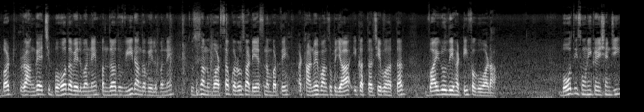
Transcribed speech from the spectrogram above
ਬਟ ਰੰਗ ਇਹ 'ਚ ਬਹੁਤ ਅਵੇਲੇਬਲ ਨੇ 15 ਤੋਂ 20 ਰੰਗ ਅਵੇਲੇਬਲ ਨੇ। ਤੁਸੀਂ ਸਾਨੂੰ WhatsApp ਕਰੋ ਸਾਡੇ ਇਸ ਨੰਬਰ ਤੇ 98550 71672 ਵਾਹਿਗੁਰੂ ਦੀ ਹੱਟੀ ਫਗਵਾੜਾ। ਬਹੁਤ ਹੀ ਸੋਹਣੀ ਕ੍ਰੀਏਸ਼ਨ ਜੀ।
